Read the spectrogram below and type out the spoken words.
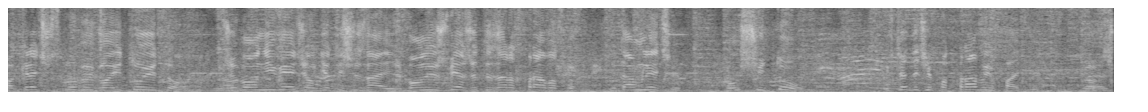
pokręcić spróbuj go i tu i tu, żeby on nie wiedział, gdzie ty się znajdziesz, bo on już wie, że ty zaraz prawo i tam leci. Puści tu i wtedy cię pod prawy wpadnie. Wiesz.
